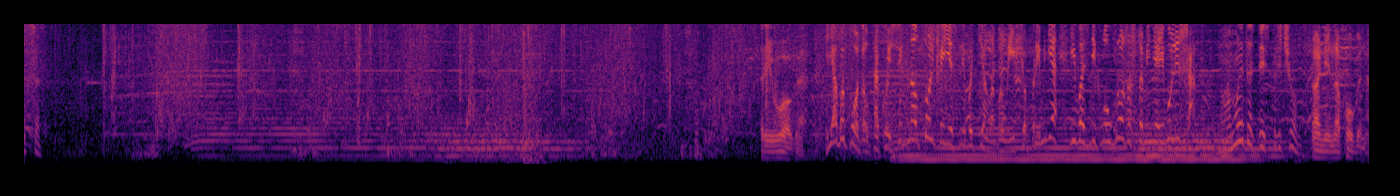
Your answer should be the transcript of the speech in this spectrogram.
Разбегаются. Тревога. Я бы подал такой сигнал только если бы тело было еще при мне и возникла угроза, что меня его лишат. Ну а мы-то здесь при чем? Они напуганы.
